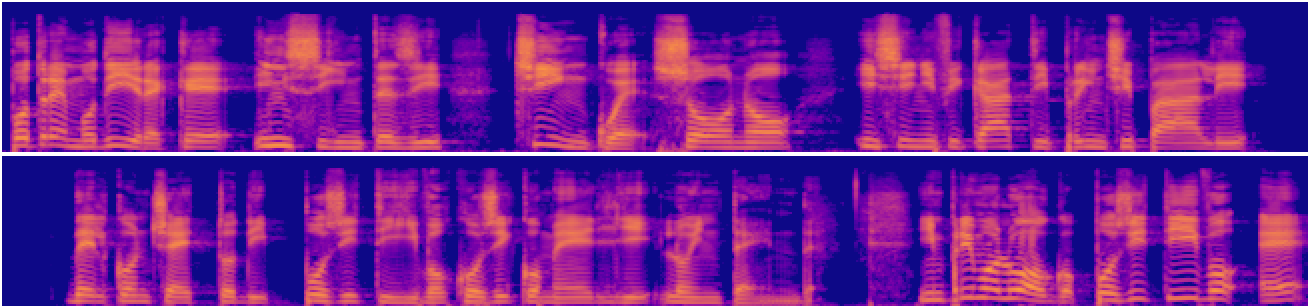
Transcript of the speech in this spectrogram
potremmo dire che in sintesi cinque sono i significati principali del concetto di positivo, così come egli lo intende. In primo luogo, positivo è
